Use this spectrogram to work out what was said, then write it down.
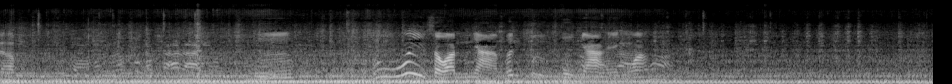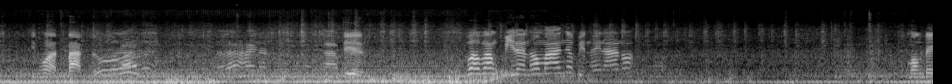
นะครับอืมโอ้ยสวรรค์หญ้าเพิ่นปลูกปลูกหญ้าให้งัวกินหอดบ้านเด้อแต่ละให้นั่นงามเด้อว่าบางปีนั้นเฮามายังเป็นไห้นาเนาะ มองได้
